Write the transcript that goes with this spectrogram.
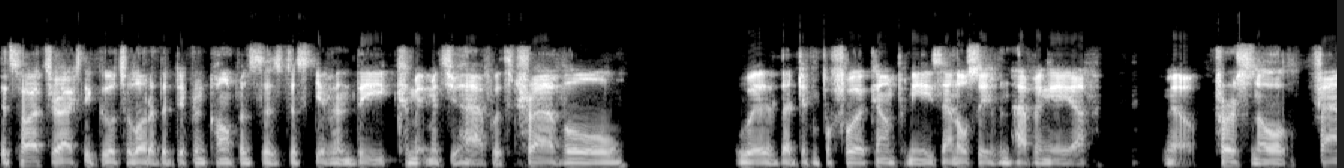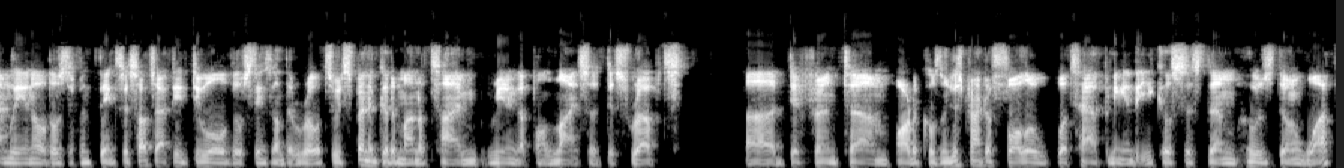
It's hard to actually go to a lot of the different conferences, just given the commitments you have with travel, with the different portfolio companies, and also even having a uh, you know personal family and all those different things. So it's hard to actually do all those things on the road. So we spend a good amount of time reading up online, so disrupt uh, different um, articles and just trying to follow what's happening in the ecosystem, who's doing what,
